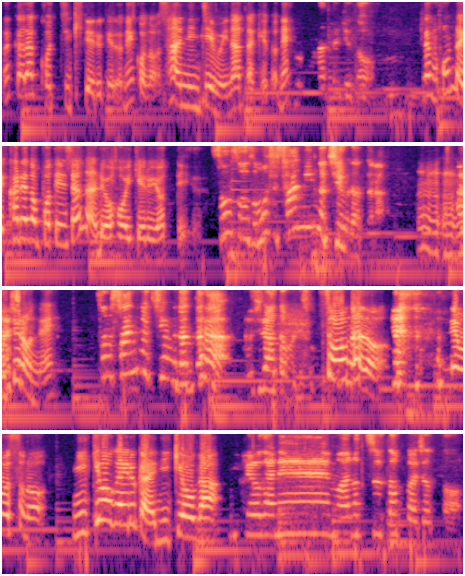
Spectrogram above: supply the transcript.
だからこっち来てるけどね。この3人チームになったけどね。なんだけど、うんでも本来彼のポテンシャルなら両方いけるよっていう、そうそうそうもし3人のチームだったら。うんうん、もちろんね。その3人のチームだったら後ろ頭でしょ。そうなの。でもその2強がいるから2強が。今日がねもうあのツートップはちょっと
